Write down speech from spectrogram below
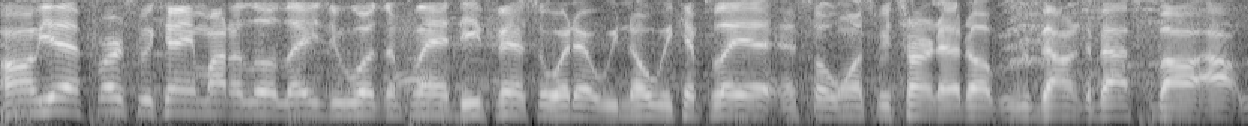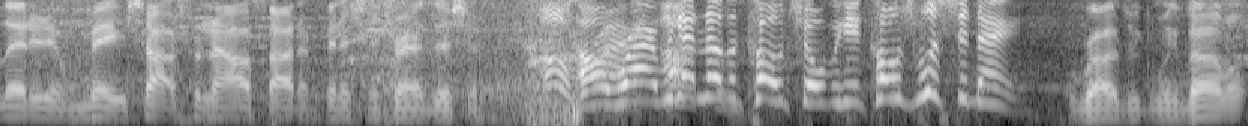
Um, yeah, at first we came out a little lazy. We wasn't playing defense or whatever. We know we can play it, and so once we turned that up, we rebounded the basketball, outlet it, and we made shots from the outside and finished in transition. All right, we got another coach over here. Coach, what's your name? Roger McDonald.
